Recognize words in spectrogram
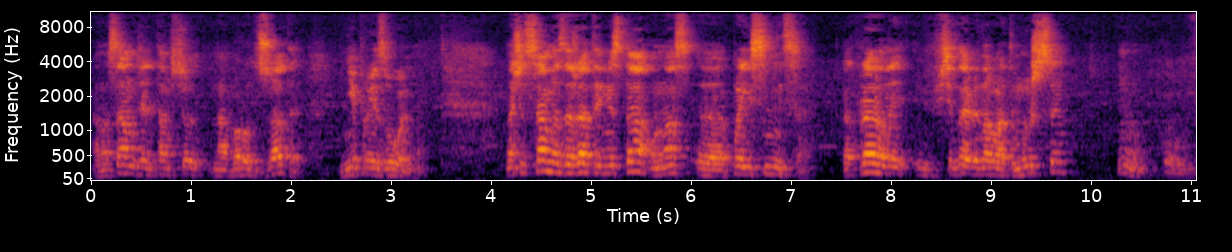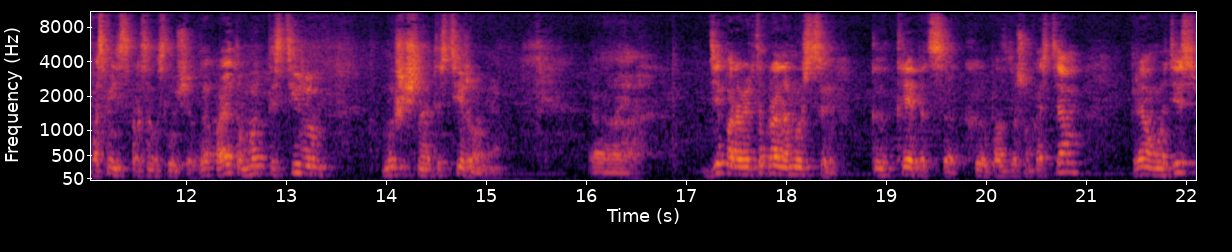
А на самом деле там все наоборот сжато, непроизвольно. Значит, самые зажатые места у нас э, поясница. Как правило, всегда виноваты мышцы, ну, в 80% случаев, да, поэтому мы тестируем мышечное тестирование. Э, Где паравертебральные мышцы крепятся к подвздошным костям, прямо вот здесь,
